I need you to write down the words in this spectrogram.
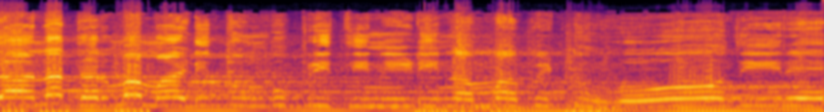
ದಾನ ಧರ್ಮ ಮಾಡಿ ತುಂಬು ಪ್ರೀತಿ ನೀಡಿ ನಮ್ಮ ಬಿಟ್ಟು ಹೋದಿರೇ.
